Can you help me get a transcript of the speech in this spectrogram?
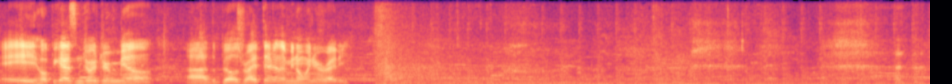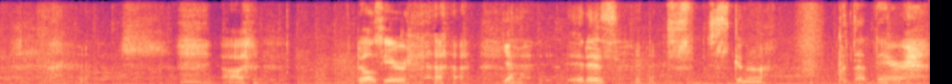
Hey, hope you guys enjoyed your meal. Uh, the bill's right there. Let me know when you're ready. Uh, Bill's here. Yeah, it is. Just gonna put that there.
